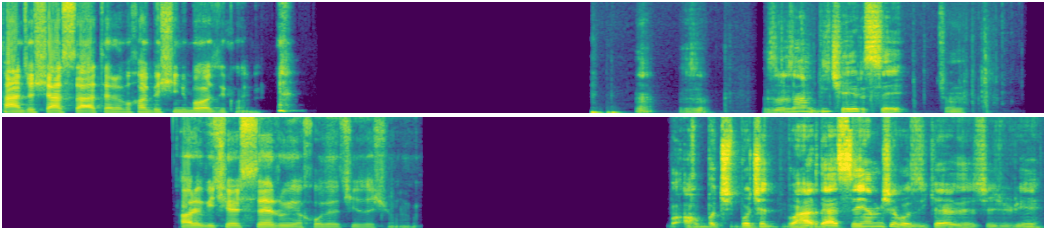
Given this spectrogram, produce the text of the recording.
50 60 ساعته رو بخوای بشینی بازی کنی. بزنم ویچر 3 چون آره ویچر 3 روی خود چیزشون. با, با, چ- با چه با هر دسته هم میشه بازی کرده چجوریه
